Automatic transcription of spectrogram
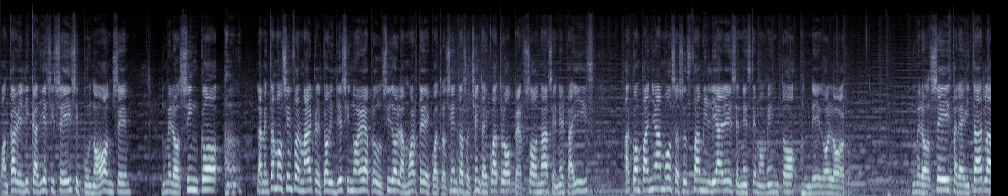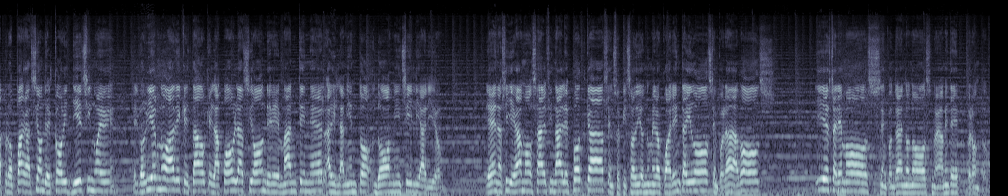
Huancavelica 16 y Puno 11. Número 5. Lamentamos informar que el COVID-19 ha producido la muerte de 484 personas en el país. Acompañamos a sus familiares en este momento de dolor. Número 6. Para evitar la propagación del COVID-19, el gobierno ha decretado que la población debe mantener aislamiento domiciliario. Bien, así llegamos al final del podcast en su episodio número 42, temporada 2. Y estaremos encontrándonos nuevamente pronto.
